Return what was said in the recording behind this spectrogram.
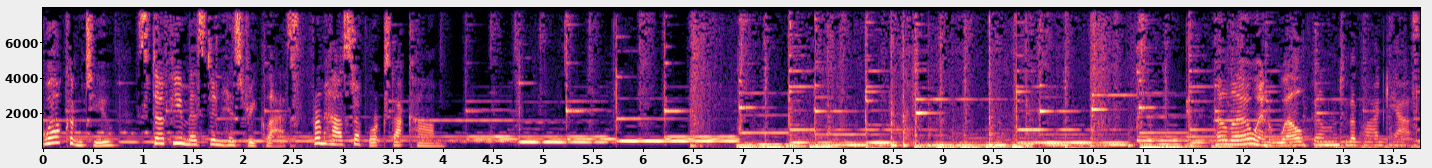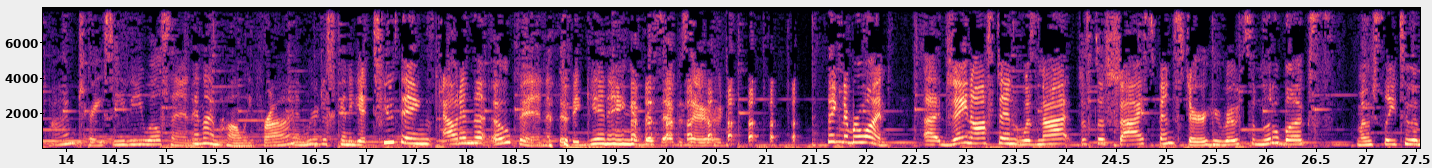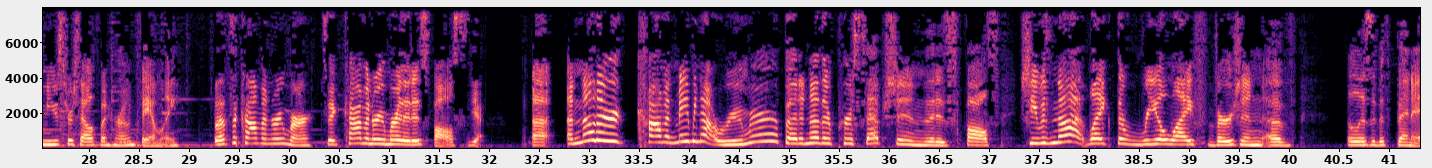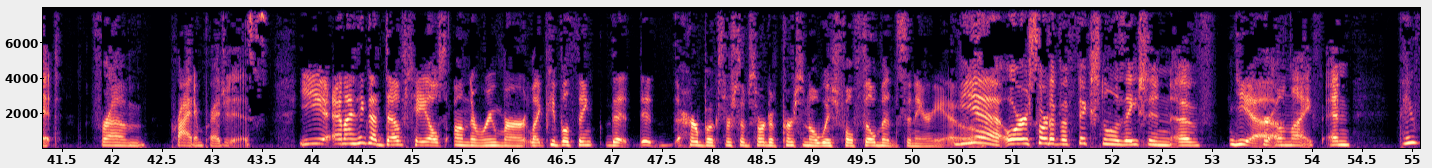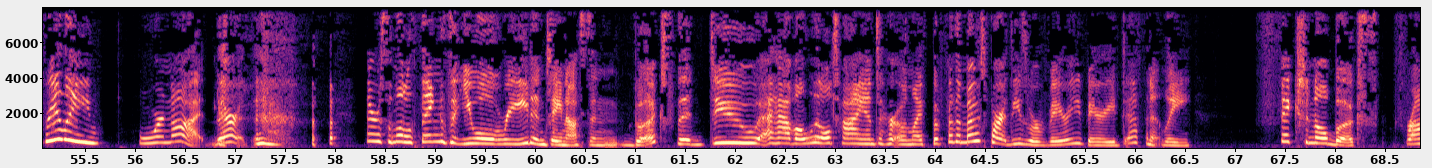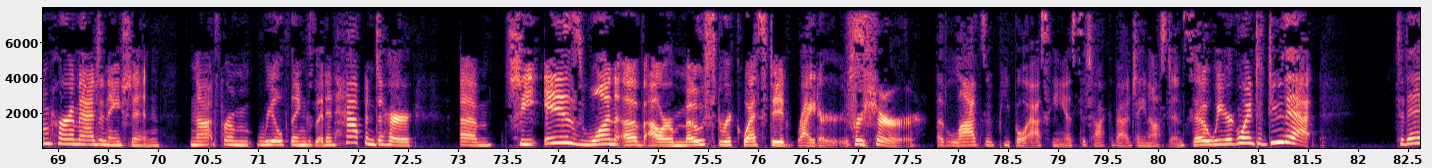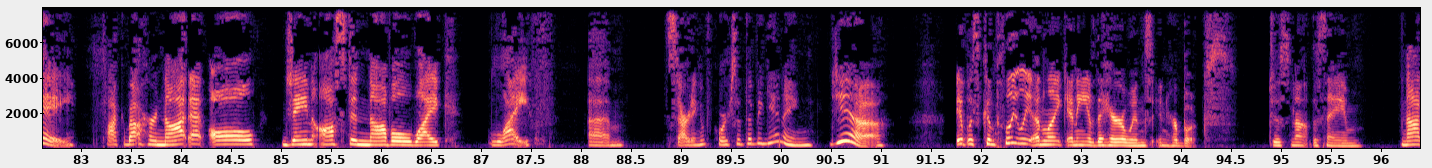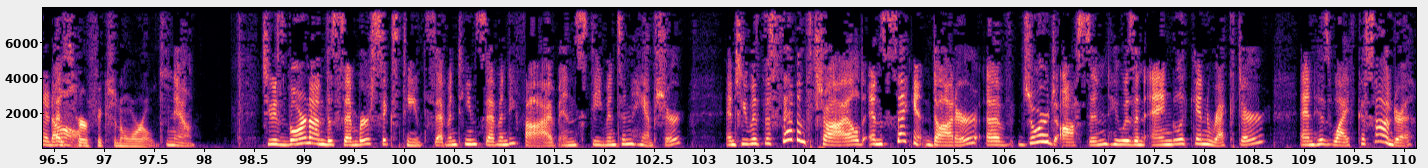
Welcome to Stuff You Missed in History Class from HowStuffWorks.com. Hello and welcome to the podcast. I'm Tracy V. Wilson. And I'm Holly Fry. And we're just going to get two things out in the open at the beginning of this episode. Thing number one. Uh, Jane Austen was not just a shy spinster who wrote some little books, mostly to amuse herself and her own family. That's a common rumor. It's a common rumor that is false. Yeah. Uh, another common, maybe not rumor, but another perception that is false. She was not like the real life version of Elizabeth Bennet from Pride and Prejudice. Yeah, and I think that dovetails on the rumor. Like people think that it, her books were some sort of personal wish fulfillment scenario. Yeah, or sort of a fictionalization of Yeah. her own life. And they really were not. There, there are some little things that you will read in Jane Austen books that do have a little tie into her own life, but for the most part, these were very, very definitely fictional books from her imagination, not from real things that had happened to her. Um, she is one of our most requested writers For sure. uh, lots of people asking us to talk about Jane Austen. So we are going to do that today. Talk about her not at all Jane Austen novel like life. Um, starting of course at the beginning. Yeah. It was completely unlike any of the heroines in her books. Just not the same Not at as all. her fictional world. No. She was born on December 16th, 1775 in Steventon, Hampshire, and she was the seventh child and second daughter of George Austen, who was an Anglican rector, and his wife Cassandra.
